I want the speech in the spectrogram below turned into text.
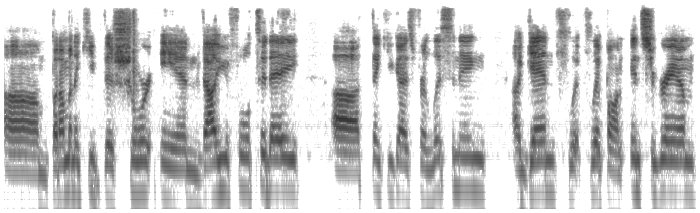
Um, but I'm going to keep this short and valuable today. Uh, thank you guys for listening. Again, Flip Flip on Instagram.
